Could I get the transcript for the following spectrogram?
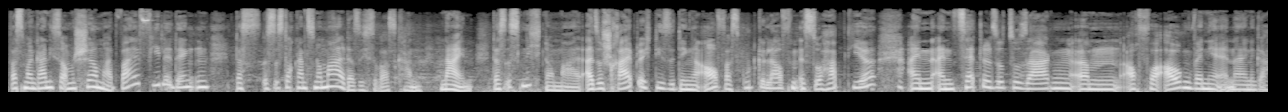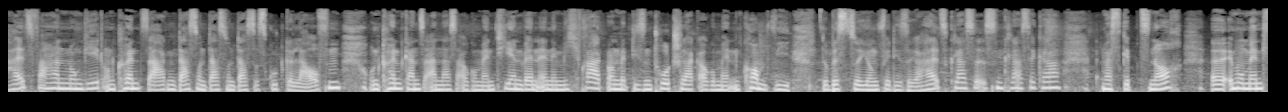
was man gar nicht so am Schirm hat, weil viele denken, das, es ist doch ganz normal, dass ich sowas kann. Nein, das ist nicht normal. Also schreibt euch diese Dinge auf, was gut gelaufen ist. So habt ihr einen, einen Zettel sozusagen ähm, auch vor Augen, wenn ihr in eine Gehaltsverhandlung geht und könnt sagen, das und das und das ist gut gelaufen und könnt ganz anders argumentieren, wenn er nämlich fragt und mit diesen Totschlagargumenten kommt, wie du bist zu jung für diese Gehaltsklasse, ist ein Klassiker. Was gibt's noch? Äh, Im Moment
